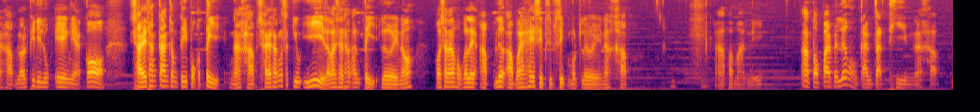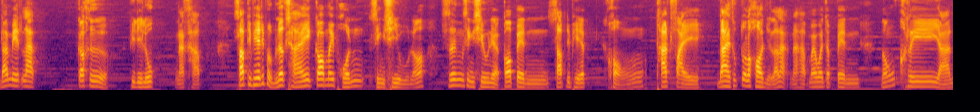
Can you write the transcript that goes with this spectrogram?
นะครับ แล้วพี่ดีลุกเองเนี่ยก็ใช้ทั้งการโจมตีปกตินะครับ ใช้ทั้งสกิล E แล้วก็ใช้ทั้งอันติเลยเนาะ เพราะฉะนั้นผมก็เลยอัพเลือกอัพไว้ให้ 10 10 10 หมดเลยนะครับ อ่าประมาณนี้ อ่าต่อไปเป็นเรื่องของการจัดทีมนะครับ ดาเมจหลักก็คือพี่ดีลุกนะครับซับดิเพสที่ผมเลือกใช้ก็ไม่พ้นซิงชิลเนาะ ซึ่งซิงชิลเนี่ยก็เป็นซับดิเพสของธาตุไฟ ได้ทุกตัวละครอยู่แล้วแหละนะครับ ไม่ว่าจะเป็นน้องครีหยัน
